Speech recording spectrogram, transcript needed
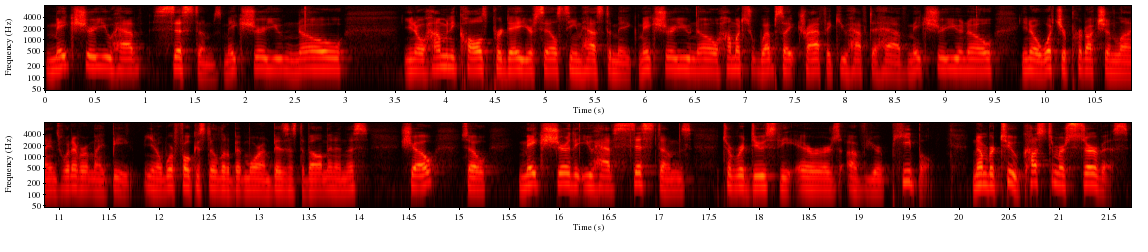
make sure you have systems. Make sure you know you know how many calls per day your sales team has to make. Make sure you know how much website traffic you have to have. Make sure you know you know what your production lines whatever it might be. You know we're focused a little bit more on business development in this show. So make sure that you have systems to reduce the errors of your people. Number two customer service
